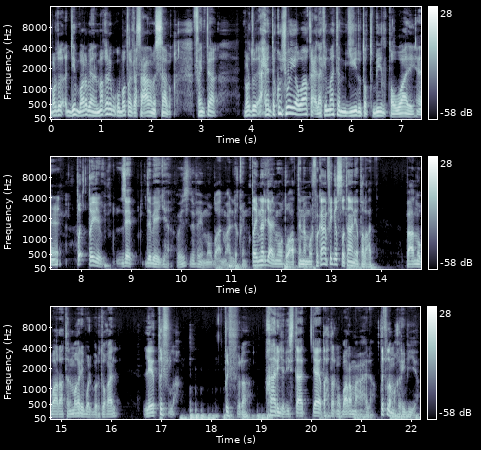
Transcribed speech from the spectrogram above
برضه دي مباراة بين المغرب وبطل كأس العالم السابق. فأنت برضه أحيانا تكون شوية واقع لكن ما تمجيد وتطبيل طوالي. يعني ط- طيب زيت ده بيجيها كويس ده في موضوع المعلقين. طيب نرجع لموضوع التنمر فكان في قصة تانية طلعت بعد مباراة المغرب والبرتغال لطفلة. طفلة خارج الاستاد جاية تحضر مباراة مع أهلها. طفلة مغربية.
